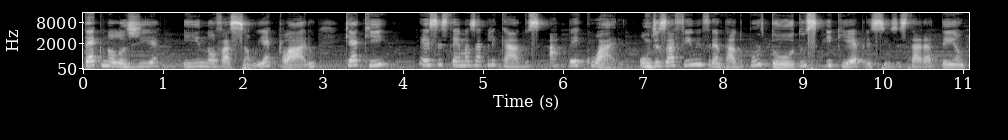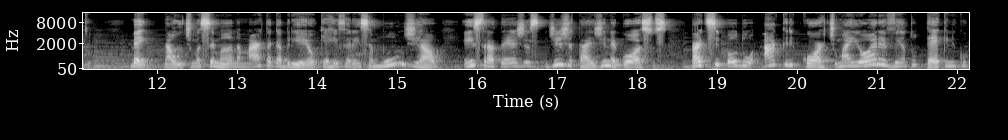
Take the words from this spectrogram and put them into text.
tecnologia e inovação. E é claro que aqui esses temas aplicados à pecuária. Um desafio enfrentado por todos e que é preciso estar atento. Bem, na última semana, Marta Gabriel, que é referência mundial em estratégias digitais de negócios, participou do Acricorte, o maior evento técnico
